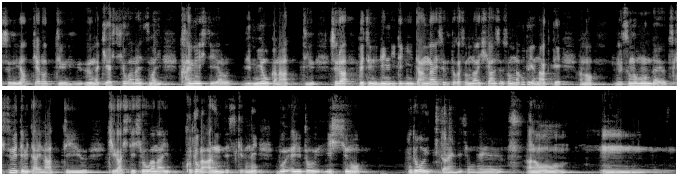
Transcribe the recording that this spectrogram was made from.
それやってやろうっていうふうな気がしてしょうがない。つまり、解明してやろう、見ようかなっていう。それは別に倫理的に弾劾するとか、そんな批判する、そんなことじゃなくて、あの、その問題を突き詰めてみたいなっていう気がしてしょうがないことがあるんですけどね。えっ、ー、と、一種の、どう言ったらいいんでしょうね。あの、うん、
